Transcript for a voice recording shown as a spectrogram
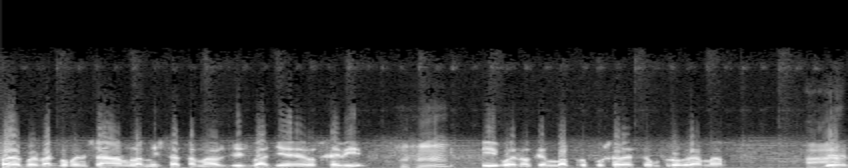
Bueno, pues va començar amb l'amistat amb el Valle, el Heavy, Uh -huh. i bueno, que em va proposar de fer un programa Ah. de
